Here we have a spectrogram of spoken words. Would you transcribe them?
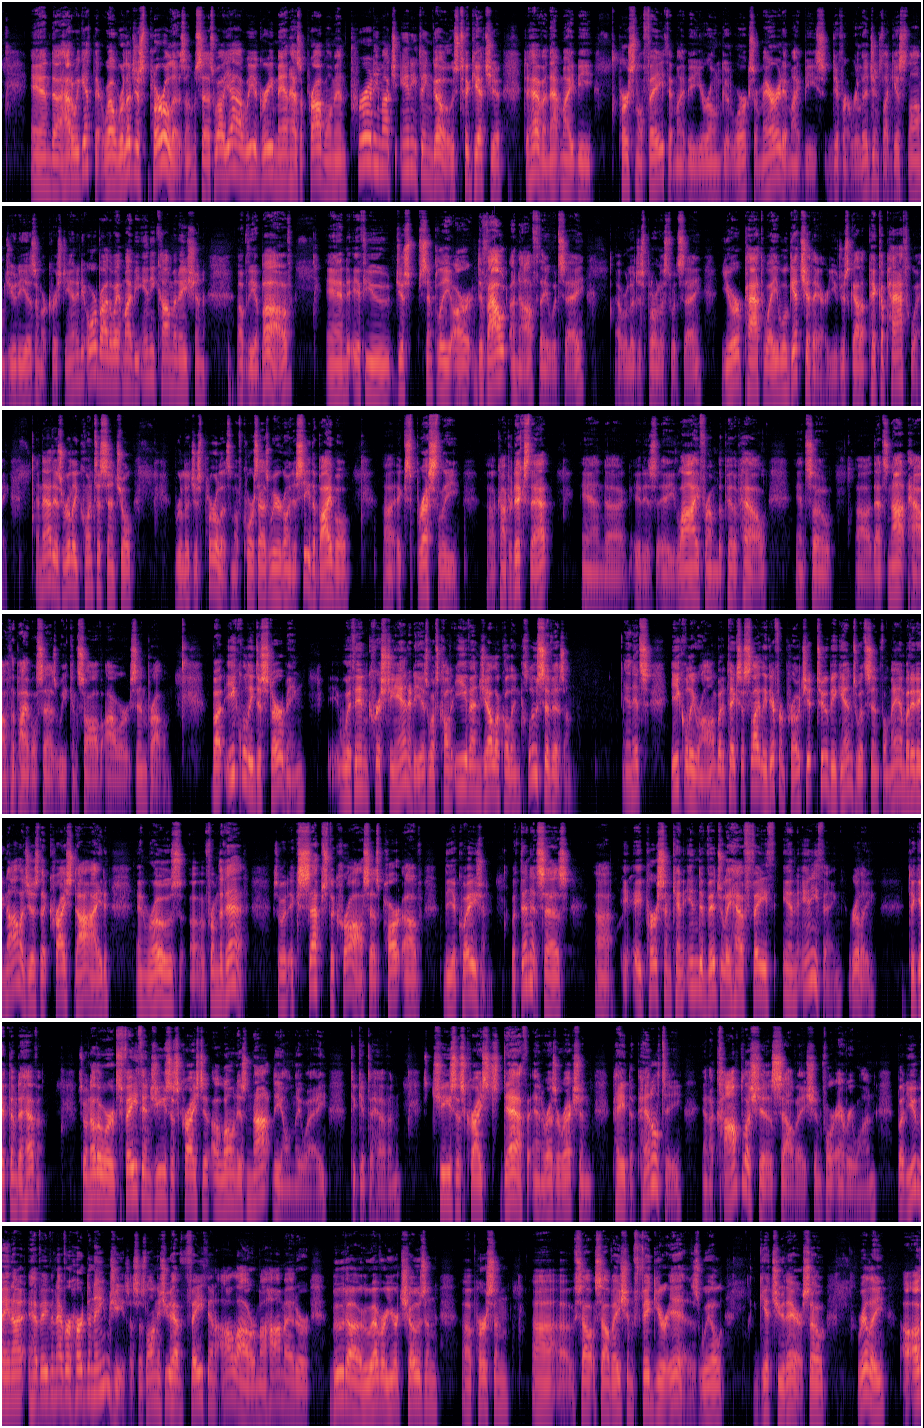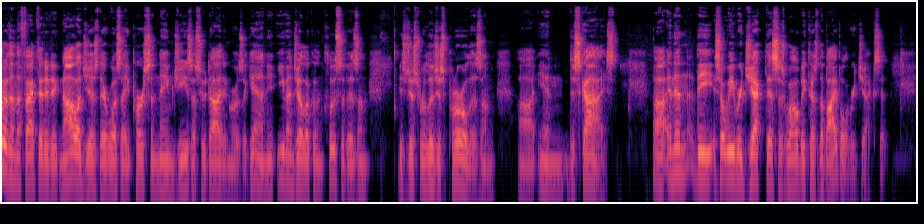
And uh, how do we get there? Well, religious pluralism says, well, yeah, we agree man has a problem, and pretty much anything goes to get you to heaven. That might be personal faith, it might be your own good works or merit, it might be different religions like Islam, Judaism, or Christianity, or by the way, it might be any combination of the above. And if you just simply are devout enough, they would say, a religious pluralist would say, your pathway will get you there. You just got to pick a pathway. And that is really quintessential religious pluralism. Of course, as we are going to see, the Bible uh, expressly uh, contradicts that, and uh, it is a lie from the pit of hell. And so uh, that's not how the Bible says we can solve our sin problem. But equally disturbing within Christianity is what's called evangelical inclusivism. And it's equally wrong, but it takes a slightly different approach. It too begins with sinful man, but it acknowledges that Christ died and rose uh, from the dead. So it accepts the cross as part of the equation. But then it says uh, a person can individually have faith in anything, really, to get them to heaven. So, in other words, faith in Jesus Christ alone is not the only way to get to heaven. Jesus Christ's death and resurrection paid the penalty and accomplishes salvation for everyone, but you may not have even ever heard the name Jesus. As long as you have faith in Allah or Muhammad or Buddha or whoever your chosen uh, person uh, sal- salvation figure is, will get you there. So, really, other than the fact that it acknowledges there was a person named Jesus who died and rose again, evangelical inclusivism is just religious pluralism uh, in disguise. Uh, and then the so we reject this as well because the Bible rejects it.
